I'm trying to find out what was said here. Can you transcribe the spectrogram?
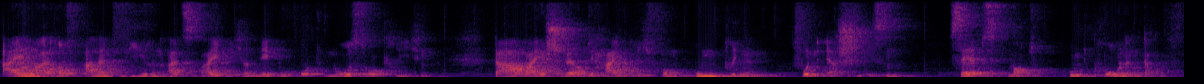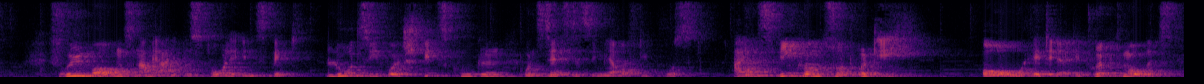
Einmal auf allen Vieren als weiblicher Nebuchadnezzar kriechen. Dabei schwärmte Heinrich vom Umbringen, von Erschießen, Selbstmord und Kohlendampf. Früh morgens nahm er eine Pistole ins Bett, lud sie voll Spitzkugeln und setzte sie mir auf die Brust. Eins Lincoln, so drück ich. Oh, hätte er gedrückt, Moritz,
